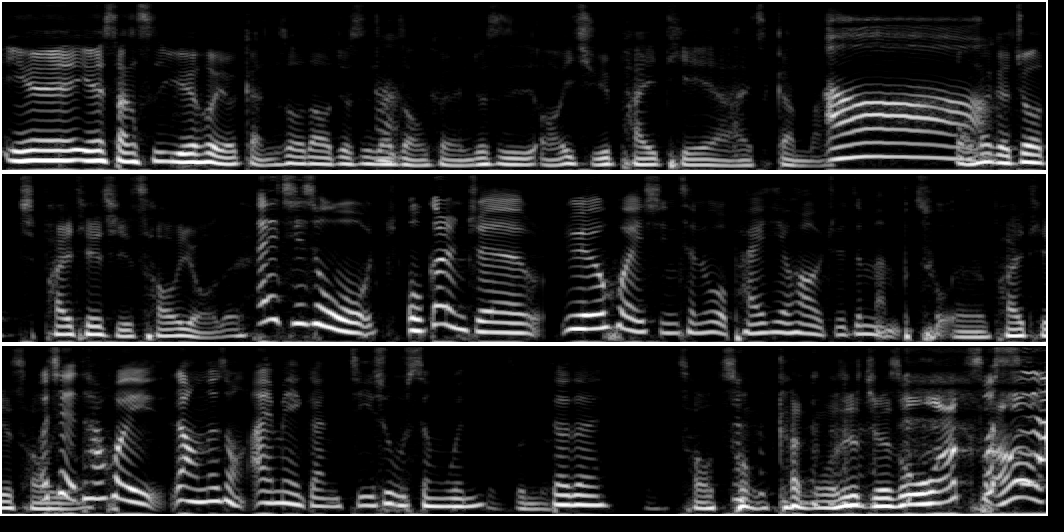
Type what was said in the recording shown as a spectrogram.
因为因为上次约会有感受到，就是那种可能就是哦一起去拍贴啊，还是干嘛哦，那个就拍贴其实超有的。哎，其实我我个人觉得约会行程如果拍贴的话，我觉得真蛮不错的。嗯，拍贴超，而且它会让那种暧昧感急速升温，真的，对不对？超重感的，我就觉得说，我操！不是啊，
